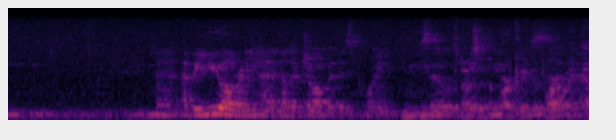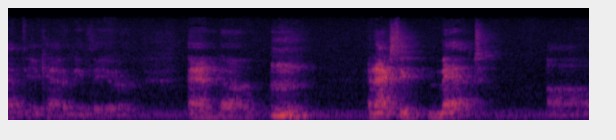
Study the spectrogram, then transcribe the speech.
Mm-hmm. Um, uh, but you already had another job at this point, Mhm. so. I was in the it- it marketing department okay. at the Academy Theater, and, um, and actually met, uh,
